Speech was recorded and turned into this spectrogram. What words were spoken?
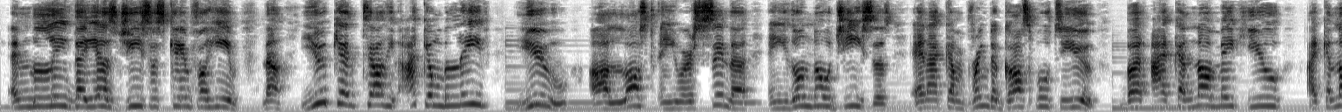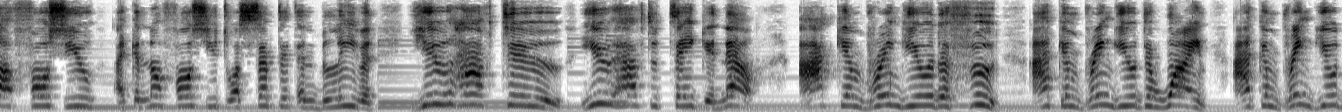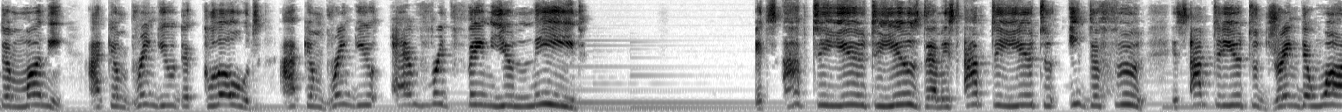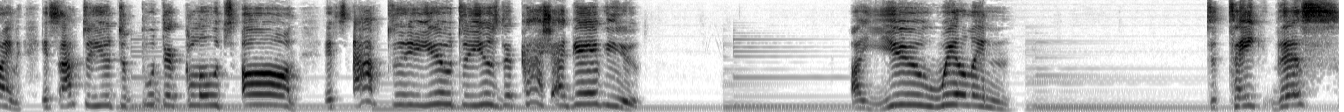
and believe that yes, Jesus came for him. Now you can tell him, I can believe you are lost and you are a sinner and you don't know Jesus, and I can bring the gospel to you, but I cannot make you I cannot force you. I cannot force you to accept it and believe it. You have to. You have to take it. Now, I can bring you the food. I can bring you the wine. I can bring you the money. I can bring you the clothes. I can bring you everything you need. It's up to you to use them. It's up to you to eat the food. It's up to you to drink the wine. It's up to you to put the clothes on. It's up to you to use the cash I gave you. Are you willing to take this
